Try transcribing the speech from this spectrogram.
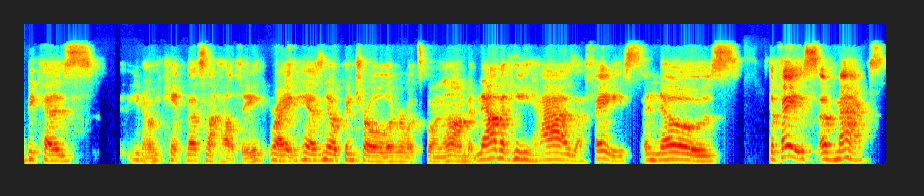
because you know he can't that's not healthy right? He has no control over what's going on. But now that he has a face and knows the face of max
